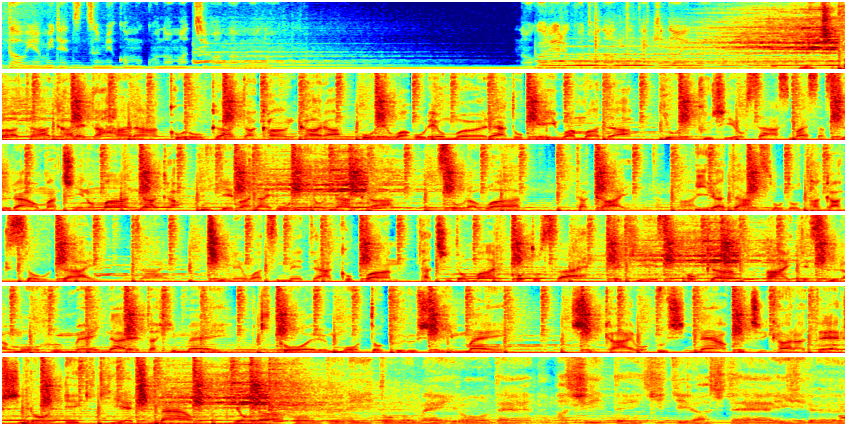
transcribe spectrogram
なたを闇で包み込むこの街は魔物逃れることなんてできないの道端枯れた花転がった缶から俺は俺をムラ時計はまだ夜9時を指す前さすらを街の真ん中逃げ場ない檻の中空は高い苛立つほど高く壮大地面は冷たくばん立ち止まることさえできず拝む相手すらもう不明慣れた悲鳴聞こえるもっと苦しい鳴視界を失う口から出る白い息消えちまうよなコンクリートの迷路で走って息切らしている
